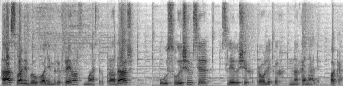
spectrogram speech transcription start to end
А с вами был Владимир Ефремов, мастер продаж. Услышимся в следующих роликах на канале. Пока!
